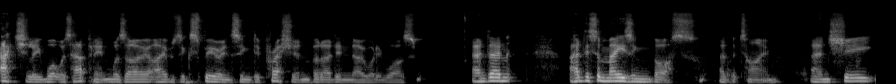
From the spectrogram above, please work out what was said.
actually, what was happening was I, I was experiencing depression, but I didn't know what it was. And then I had this amazing boss at the time, and she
